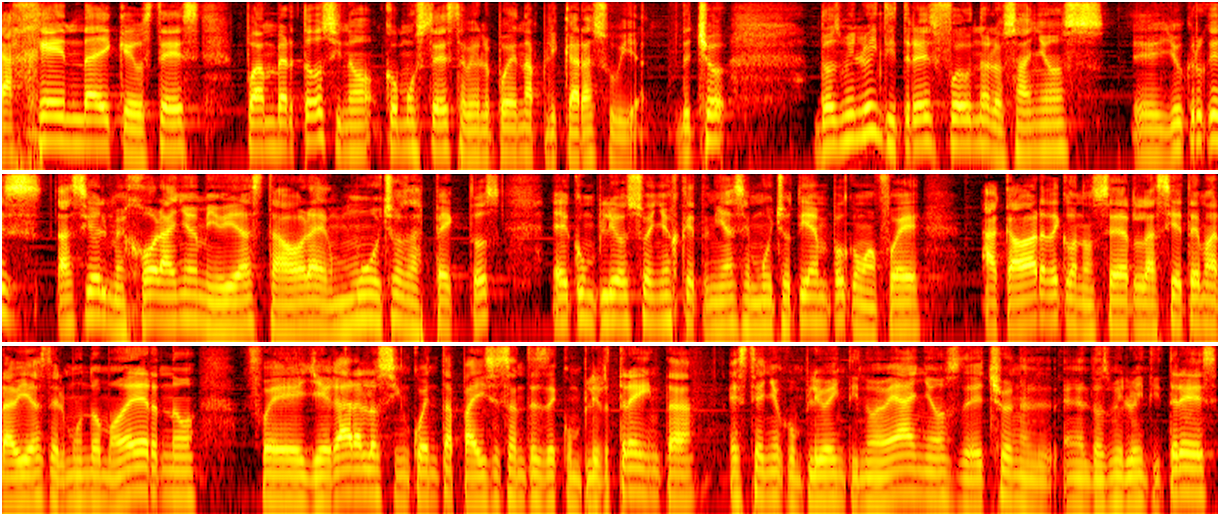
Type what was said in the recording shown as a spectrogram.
agenda y que ustedes puedan ver todo, sino cómo ustedes también lo pueden aplicar a su vida. De hecho, 2023 fue uno de los años, eh, yo creo que ha sido el mejor año de mi vida hasta ahora en muchos aspectos. He cumplido sueños que tenía hace mucho tiempo, como fue acabar de conocer las siete maravillas del mundo moderno, fue llegar a los 50 países antes de cumplir 30. Este año cumplí 29 años, de hecho en el, en el 2023.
